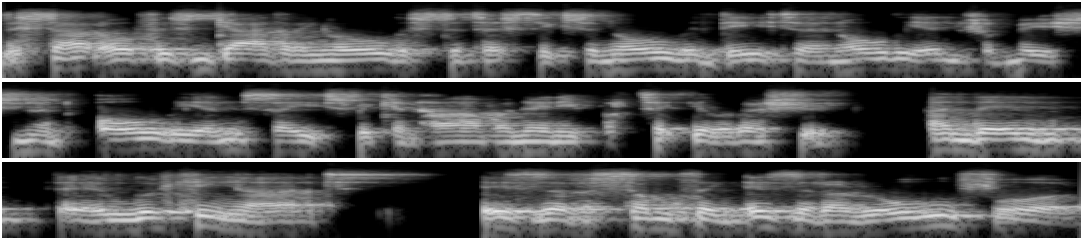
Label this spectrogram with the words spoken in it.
the start off is gathering all the statistics and all the data and all the information and all the insights we can have on any particular issue. And then uh, looking at is there something, is there a role for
